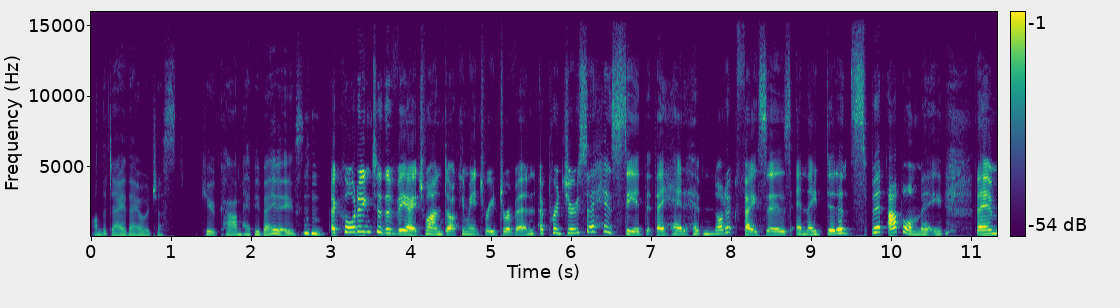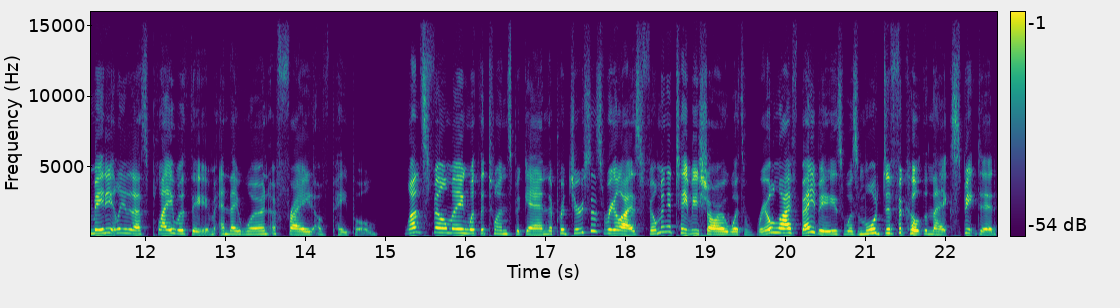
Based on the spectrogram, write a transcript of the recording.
on the day they were just cute, calm, happy babies. According to the VH1 documentary Driven, a producer has said that they had hypnotic faces and they didn't spit up on me. They immediately let us play with them and they weren't afraid of people. Once filming with the twins began, the producers realized filming a TV show with real life babies was more difficult than they expected.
